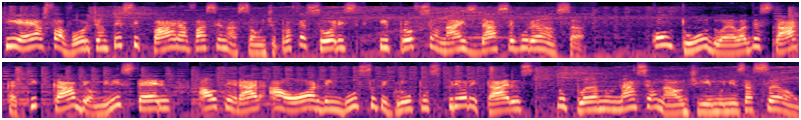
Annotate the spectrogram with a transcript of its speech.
que é a favor de antecipar a vacinação de professores e profissionais da segurança. Contudo, ela destaca que cabe ao Ministério alterar a ordem dos subgrupos prioritários no Plano Nacional de Imunização.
